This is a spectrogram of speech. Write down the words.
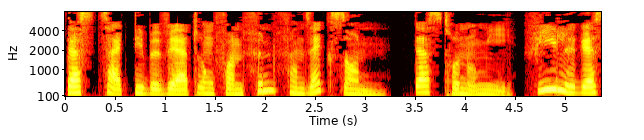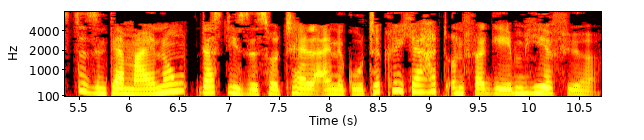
Das zeigt die Bewertung von 5 von 6 Sonnen. Gastronomie. Viele Gäste sind der Meinung, dass dieses Hotel eine gute Küche hat und vergeben hierfür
